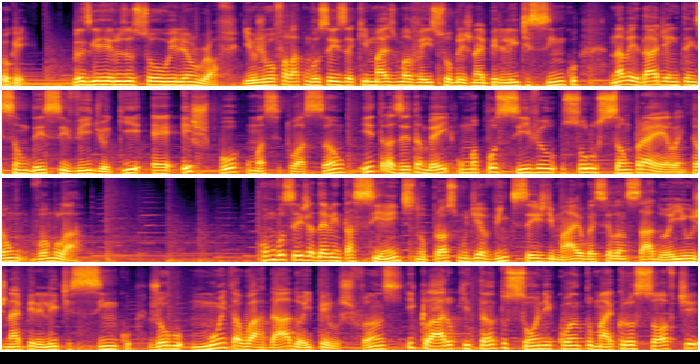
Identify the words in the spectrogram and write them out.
Ok, Beleza guerreiros, eu sou o William Roth e hoje eu vou falar com vocês aqui mais uma vez sobre Sniper Elite 5. Na verdade a intenção desse vídeo aqui é expor uma situação e trazer também uma possível solução para ela, então vamos lá. Como vocês já devem estar cientes, no próximo dia 26 de maio vai ser lançado aí o Sniper Elite 5, jogo muito aguardado aí pelos fãs. E claro que tanto Sony quanto Microsoft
